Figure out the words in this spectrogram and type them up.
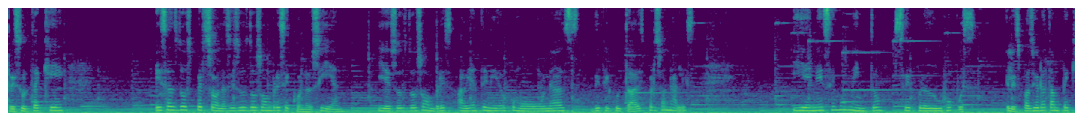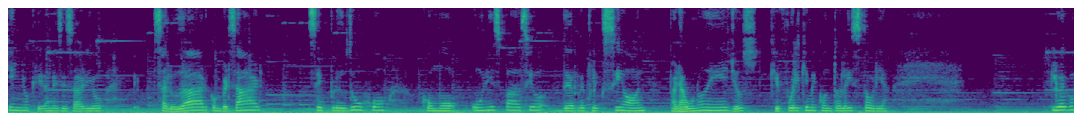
Resulta que esas dos personas, esos dos hombres se conocían y esos dos hombres habían tenido como unas dificultades personales y en ese momento se produjo pues el espacio era tan pequeño que era necesario saludar, conversar se produjo como un espacio de reflexión para uno de ellos, que fue el que me contó la historia. Luego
